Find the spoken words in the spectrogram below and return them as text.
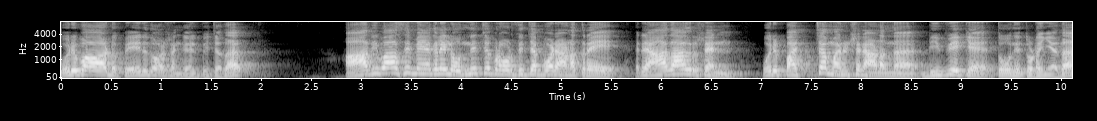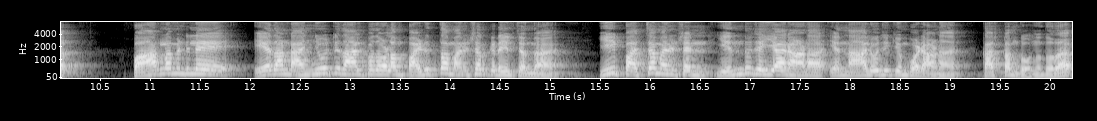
ഒരുപാട് പേരുദോഷം കേൾപ്പിച്ചത്. ആദിവാസി മേഖലയിൽ ഒന്നിച്ച് പ്രവർത്തിച്ചപ്പോഴാണത്രേ രാധാകൃഷ്ണൻ ഒരു പച്ച മനുഷ്യനാണെന്ന് ദിവ്യയ്ക്ക് തോന്നി തുടങ്ങിയത് പാർലമെന്റിലെ ഏതാണ്ട് അഞ്ഞൂറ്റി നാൽപ്പതോളം പഴുത്ത മനുഷ്യർക്കിടയിൽ ചെന്ന് ഈ പച്ച മനുഷ്യൻ എന്തു ചെയ്യാനാണ് എന്നാലോചിക്കുമ്പോഴാണ് കഷ്ടം തോന്നുന്നത്.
